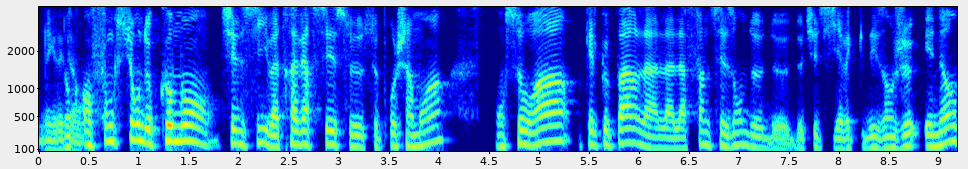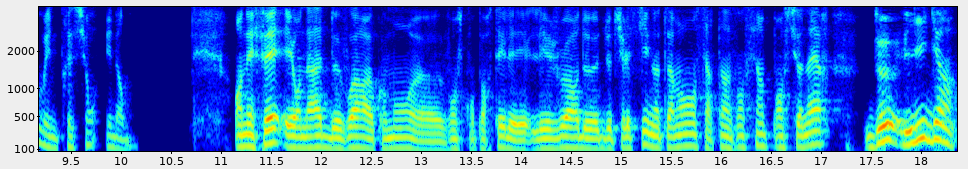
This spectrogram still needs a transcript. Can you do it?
Donc, en fonction de comment Chelsea va traverser ce, prochain mois, on saura quelque part la, fin de saison de, Chelsea avec des enjeux énormes et une pression énorme. En effet, et on a hâte de voir euh, comment euh, vont se comporter les, joueurs de, Chelsea, notamment certains anciens pensionnaires de Ligue 1.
